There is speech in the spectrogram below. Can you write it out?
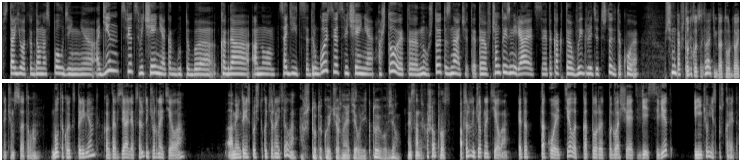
встает, когда у нас полдень один цвет свечения, как будто бы, когда оно садится, другой цвет свечения. А что это? Ну, что это значит? Это в чем-то измеряется? Это как-то выглядит? Что это такое? Почему так Что такое происходит? цветовая температура? Давайте начнем с этого. Был такой эксперимент, когда взяли абсолютно черное тело. А меня никто не спросит, что такое черное тело? А что такое черное тело и кто его взял? Александр, хороший вопрос. Абсолютно черное тело — это такое тело, которое поглощает весь свет и ничего не спускает.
